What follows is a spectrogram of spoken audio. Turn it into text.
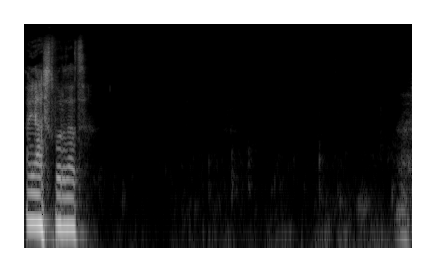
I asked for that.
